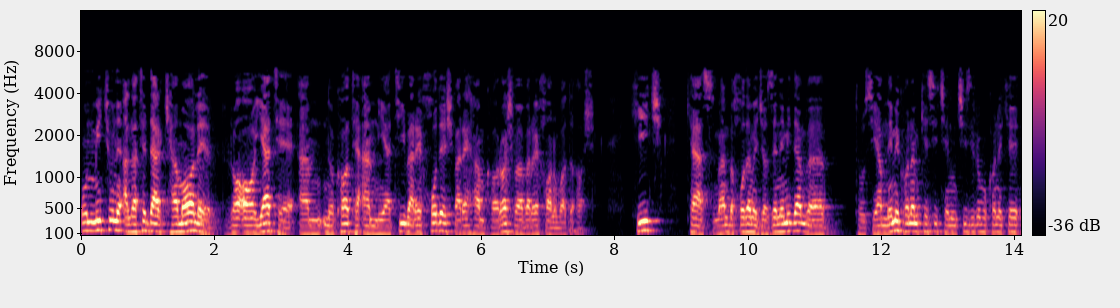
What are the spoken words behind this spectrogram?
اون می‌تونه البته در کمال رعایت نکات امنیتی برای خودش برای همکاراش و برای خانواده هاش هیچ کس من به خودم اجازه نمیدم و توصیه نمی کنم کسی چنین چیزی رو بکنه که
